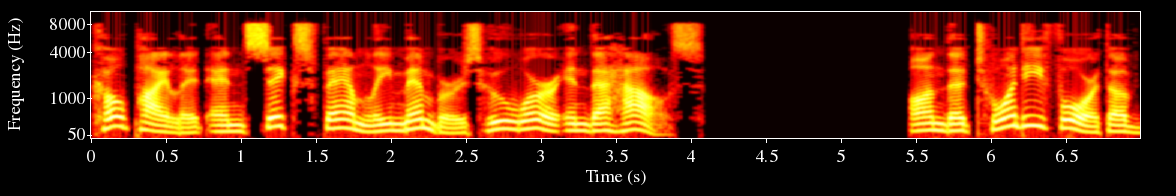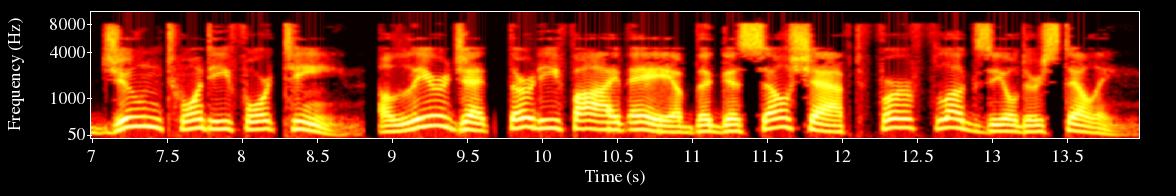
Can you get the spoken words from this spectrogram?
co-pilot and six family members who were in the house. On 24 June 2014, a Learjet 35A of the Gesellschaft für Flugzieldarstellung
